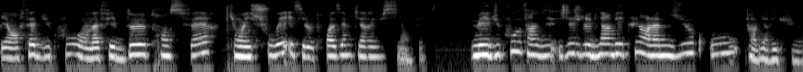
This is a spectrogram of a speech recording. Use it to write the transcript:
Et en fait, du coup, on a fait deux transferts qui ont échoué et c'est le troisième qui a réussi, en fait. Mais du coup, enfin, je, l'ai bien vécu dans la mesure où, enfin, bien vécu euh,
